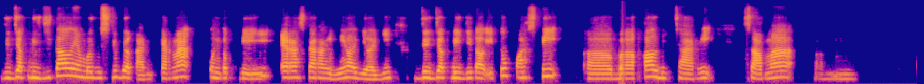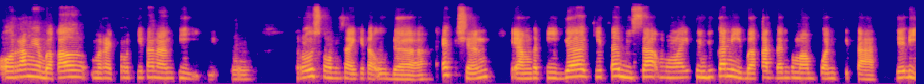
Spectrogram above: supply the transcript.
jejak digital yang bagus juga kan. Karena untuk di era sekarang ini lagi-lagi jejak digital itu pasti uh, bakal dicari sama um, orang yang bakal merekrut kita nanti gitu. Terus kalau misalnya kita udah action, yang ketiga kita bisa mulai tunjukkan nih bakat dan kemampuan kita. Jadi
